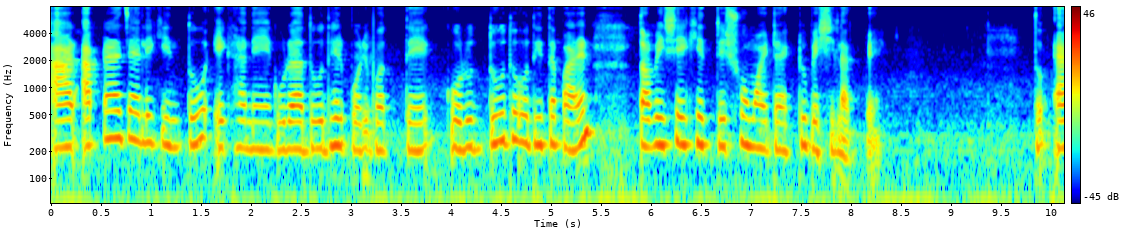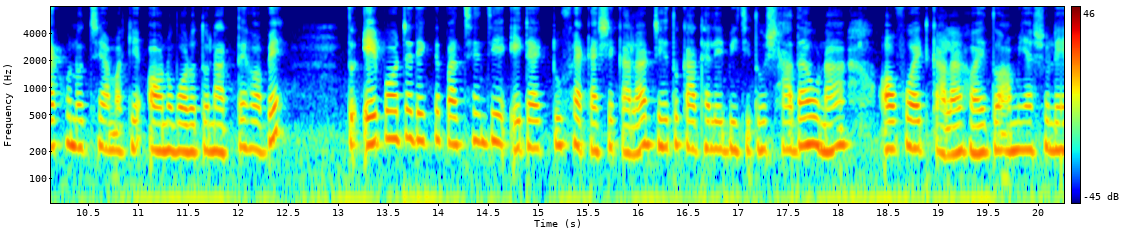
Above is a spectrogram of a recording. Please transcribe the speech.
আর আপনারা চাইলে কিন্তু এখানে গুঁড়া দুধের পরিবর্তে গরুর দুধও দিতে পারেন, তবে সেই ক্ষেত্রে সময়টা একটু বেশি লাগবে। তো এখন হচ্ছে আমাকে অনবরত নাড়তে হবে। তো এই পরটা দেখতে পাচ্ছেন যে এটা একটু ফ্যাকাশে কালার, যেহেতু কাঁঠালের বিচি তো সাদাও না, অফ হোয়াইট কালার হয়। তো আমি আসলে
